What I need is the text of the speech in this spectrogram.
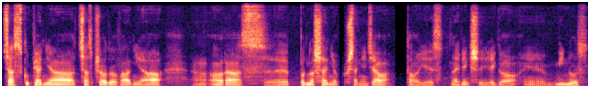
czas skupiania, czas przeładowania e, oraz e, podnoszenie, opuszczanie działa. To jest największy jego e, minus.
